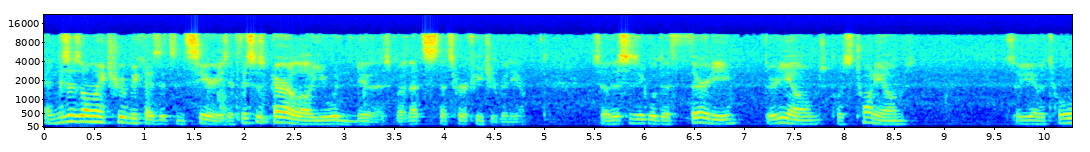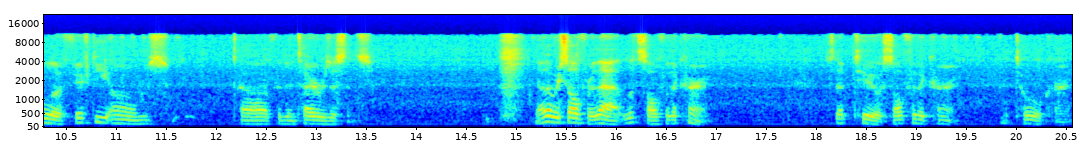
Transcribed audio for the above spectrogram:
And this is only true because it's in series. If this was parallel, you wouldn't do this, but that's that's for a future video. So this is equal to 30, 30 ohms plus 20 ohms. So you have a total of 50 ohms uh, for the entire resistance. Now that we solved for that, let's solve for the current. Step 2, solve for the current, the total current,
